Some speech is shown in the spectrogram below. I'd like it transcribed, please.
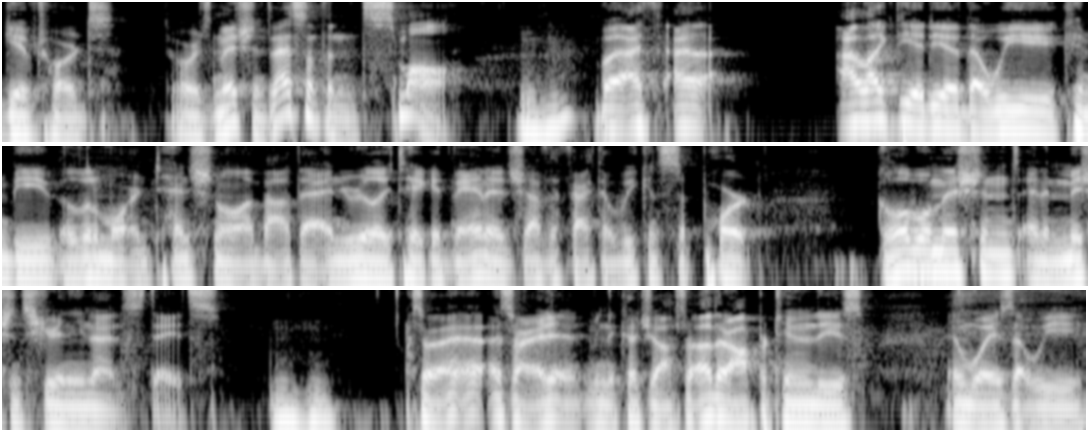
give towards towards missions. That's something small, but I, I I like the idea that we can be a little more intentional about that and really take advantage of the fact that we can support global missions and the missions here in the United States. So, uh, sorry, I didn't mean to cut you off. So, other opportunities and ways that we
